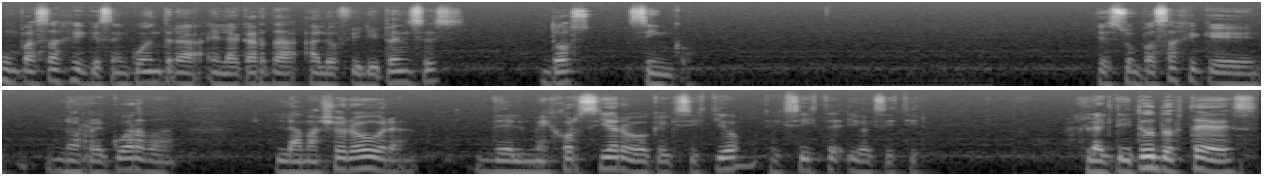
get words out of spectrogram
un pasaje que se encuentra en la carta a los Filipenses 2.5. Es un pasaje que nos recuerda la mayor obra del mejor siervo que existió, existe y va a existir. La actitud de ustedes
